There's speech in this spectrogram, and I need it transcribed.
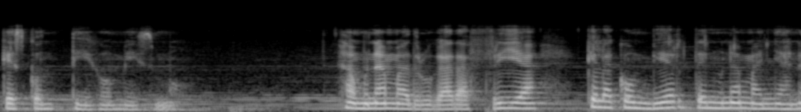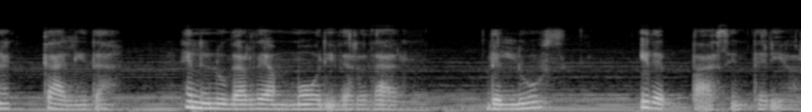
que es contigo mismo. A una madrugada fría que la convierte en una mañana cálida, en un lugar de amor y verdad, de luz y de paz interior.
